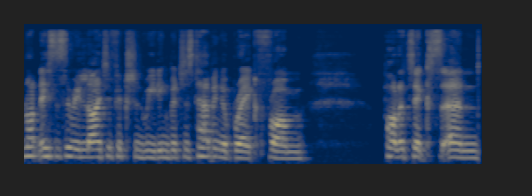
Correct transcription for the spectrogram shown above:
Not necessarily lighter fiction reading, but just having a break from politics and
